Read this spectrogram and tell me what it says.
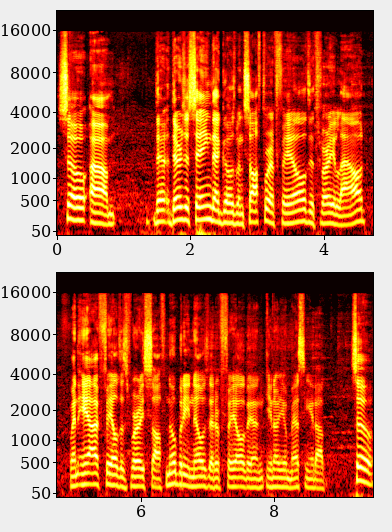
So um, there, there's a saying that goes when software fails, it's very loud. When AI fails, it's very soft. Nobody knows that it failed and you know you're messing it up. So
